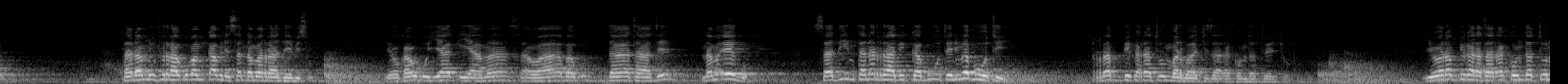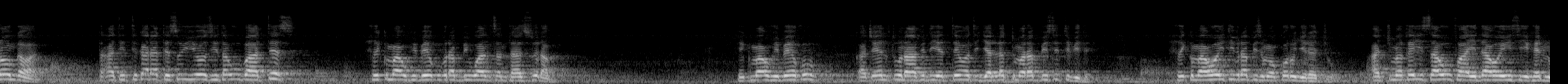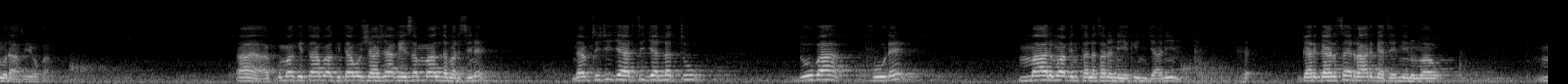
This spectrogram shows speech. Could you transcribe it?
ta namni ofirraa quban qabne san namarraa deebisu. Yookaan guyyaa qiyaamaa sawaaba guddaa taate nama eegu. Sadiin tanarraa bikka buute nima buuti. Rabbi kadhatuun barbaachisaadha akka hundattu jechuudha. Yoo rabbi kadhatan akka hundattuu noon gawaan ta'atitti kadhate sun yoo si ta'uu baattes xikmaa ofii beekuuf rabbii waan san taasisuudhaaf xikmaa ofii beekuuf qaceeltuu naafidi jettee wati jallattuma rabbii sitti fide. Xikmaa wayitiif rabbi si mokkoruu jira jechuudha achuma keessaa'uu faayidaa wayii sii kennuudhaaf yookaan akkuma kitaaba kitaaba shaashaa keessan maal dabarsine namtichi jaartii jallattuu duuba fuudhe maalumaaf intala tana niikin jaaniin gargaarsa irraa argate inni numaa'u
